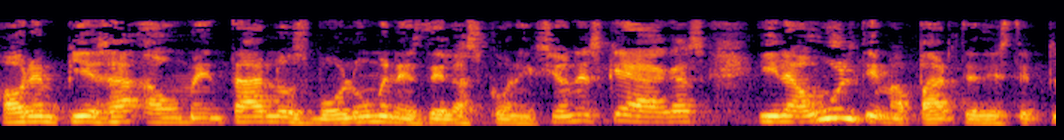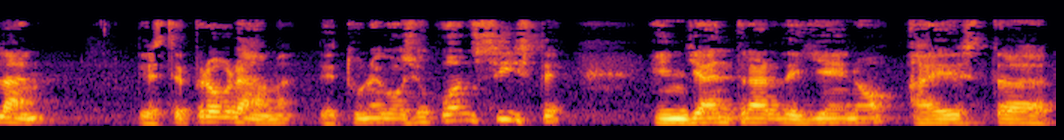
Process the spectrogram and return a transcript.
ahora empieza a aumentar los volúmenes de las conexiones que hagas y la última parte de este plan, de este programa, de tu negocio, consiste en ya entrar de lleno a esta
